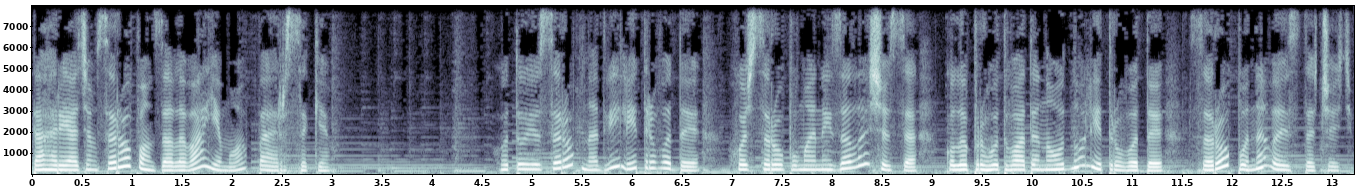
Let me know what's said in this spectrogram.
Та гарячим сиропом заливаємо персики. Готую сироп на 2 літри води. Хоч сироп у мене й залишився, коли приготувати на 1 літру води, сиропу не вистачить.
